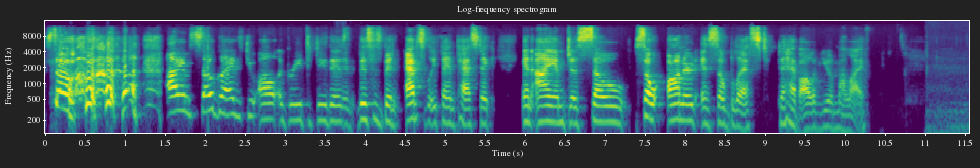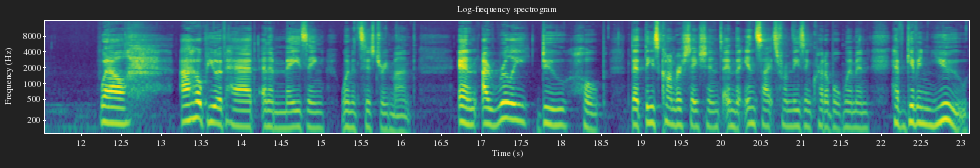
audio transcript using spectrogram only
So I am so glad that you all agreed to do this. This has been absolutely fantastic. And I am just so, so honored and so blessed to have all of you in my life. Well, I hope you have had an amazing Women's History Month. And I really do hope that these conversations and the insights from these incredible women have given you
